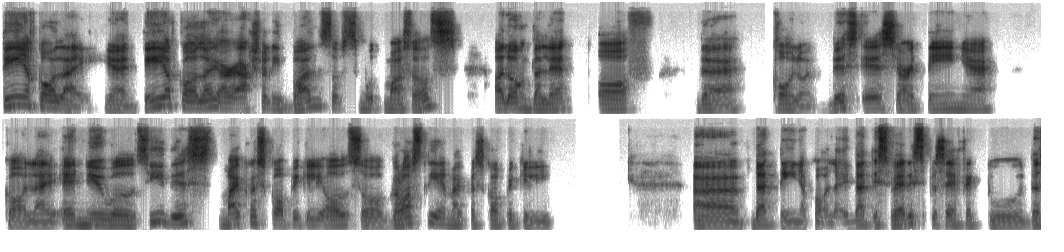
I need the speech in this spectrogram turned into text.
Taenia coli. Yan. Taenia coli are actually bands of smooth muscles along the length of the colon. This is your Taenia coli. And you will see this microscopically also, grossly and microscopically uh, that Taenia coli. That is very specific to the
